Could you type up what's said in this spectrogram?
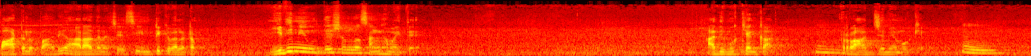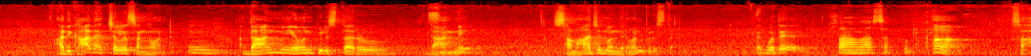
పాటలు పాడి ఆరాధన చేసి ఇంటికి వెళ్ళటం. ఇది మీ ఉద్దేశంలో సంఘం అయితే అది ముఖ్యం కాదు. రాజ్యమే ముఖ్యం. అది కాదు యాక్చువల్గా సంఘం అంటే. దాన్ని ఏమని పిలుస్తారు? దాన్ని సమాజ మందిరం అని పిలుస్తారు. లేకపోతే సహ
